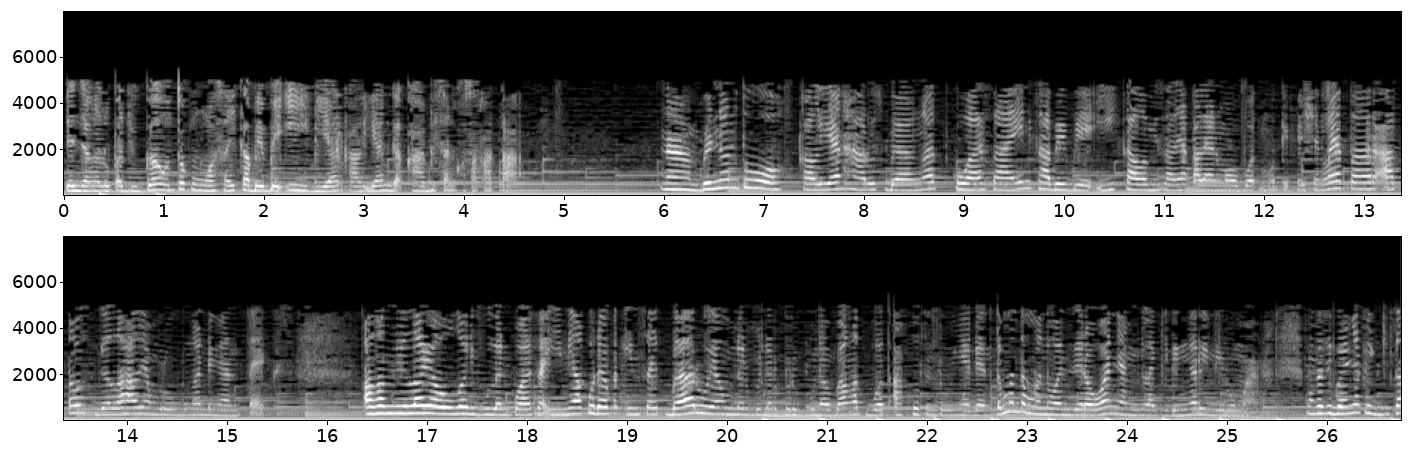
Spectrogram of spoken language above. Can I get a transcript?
Dan jangan lupa juga untuk menguasai KBBI biar kalian gak kehabisan kosakata. Nah, bener tuh. Kalian harus banget kuasain KBBI kalau misalnya kalian mau buat motivation letter atau segala hal yang berhubungan dengan teks. Alhamdulillah ya Allah di bulan puasa ini aku dapat insight baru yang benar-benar berguna banget buat aku tentunya dan teman-teman One Zero One yang lagi dengerin di rumah. Makasih banyak ya kita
